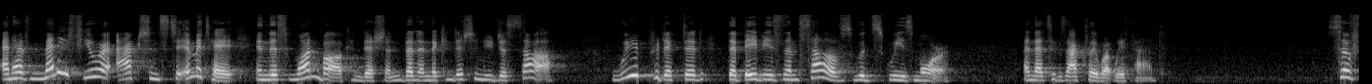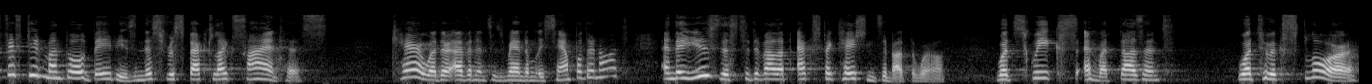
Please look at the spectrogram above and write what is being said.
and have many fewer actions to imitate in this one ball condition than in the condition you just saw, we predicted that babies themselves would squeeze more. And that's exactly what we found. So 15 month old babies, in this respect, like scientists, care whether evidence is randomly sampled or not, and they use this to develop expectations about the world what squeaks and what doesn't, what to explore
